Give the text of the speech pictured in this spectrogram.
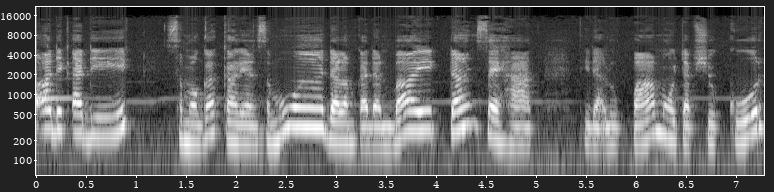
adik-adik, semoga kalian semua dalam keadaan baik dan sehat. Tidak lupa mengucap syukur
